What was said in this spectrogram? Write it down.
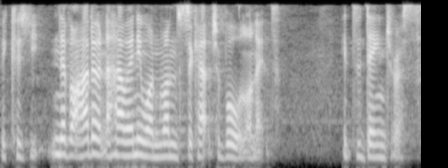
because you never. I don't know how anyone runs to catch a ball on it. It's dangerous.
